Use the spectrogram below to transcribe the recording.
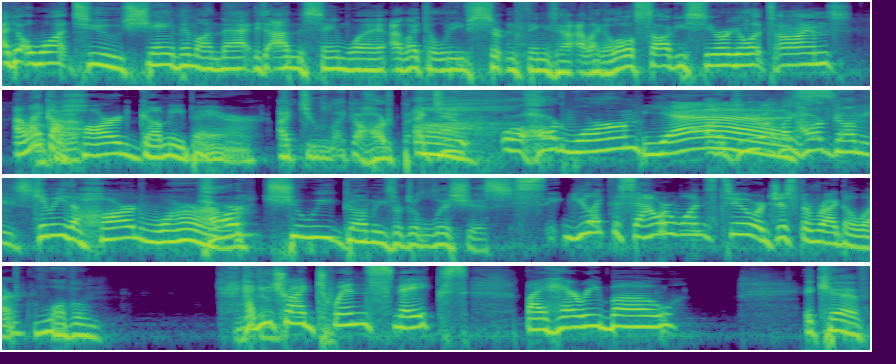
I don't want to shame him on that because I'm the same way. I like to leave certain things out. I like a little soggy cereal at times. I like a hard gummy bear. I do like a hard. I do, or a hard worm. Yeah, I do. I like hard gummies. Give me the hard worm. Hard, chewy gummies are delicious. You like the sour ones too, or just the regular? Love them. Have you tried Twin Snakes by Haribo? Hey, Kev,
